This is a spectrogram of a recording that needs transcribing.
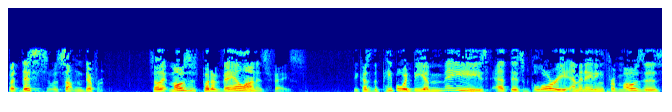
But this was something different. So that Moses put a veil on his face because the people would be amazed at this glory emanating from Moses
